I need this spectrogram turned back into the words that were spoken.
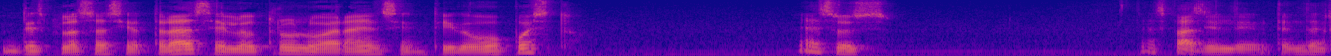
desplaza hacia atrás, el otro lo hará en sentido opuesto. Eso es, es fácil de entender.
